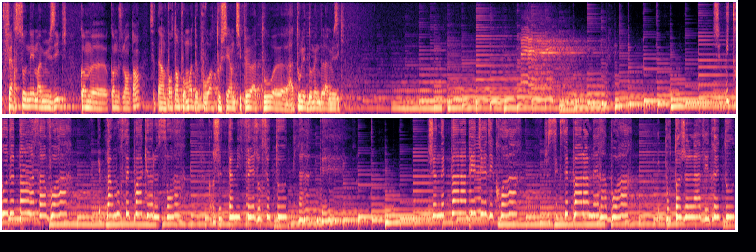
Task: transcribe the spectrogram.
faire sonner ma musique comme, je l'entends. C'était important pour moi de pouvoir toucher un petit peu à tous les domaines de la musique. Soir. Quand je t'aime, il fait jour sur toute la terre. Je n'ai pas l'habitude d'y croire. Je sais que c'est pas la mer à boire. Mais pour toi, je la viderai tout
